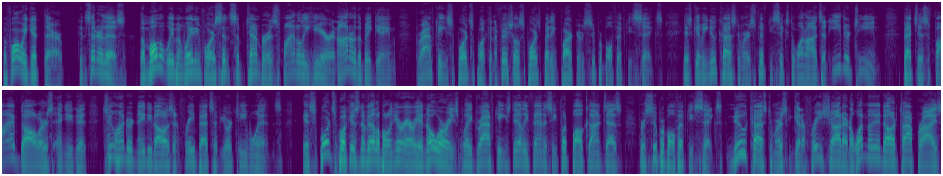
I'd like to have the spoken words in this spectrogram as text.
Before we get there, consider this. The moment we've been waiting for since September is finally here. In honor of the big game, DraftKings Sportsbook, an official sports betting partner of Super Bowl 56, is giving new customers 56 to 1 odds on either team. Bet just $5 and you get $280 in free bets if your team wins. If Sportsbook isn't available in your area, no worries. Play DraftKings Daily Fantasy Football Contest for Super Bowl 56. New customers can get a free shot at a $1 million top prize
